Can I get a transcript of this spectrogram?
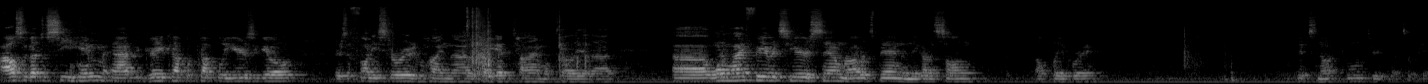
I also got to see him at the Grey Cup a couple of years ago. There's a funny story behind that. If I get time, I'll tell you that. Uh, one of my favorites here is Sam Roberts Band, and they got a song I'll play for you. It's not going through. That's okay.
